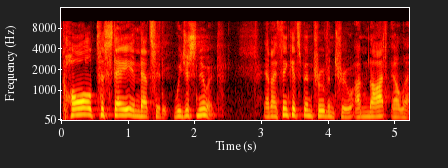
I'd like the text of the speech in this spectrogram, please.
called to stay in that city. We just knew it. And I think it's been proven true. I'm not LA.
